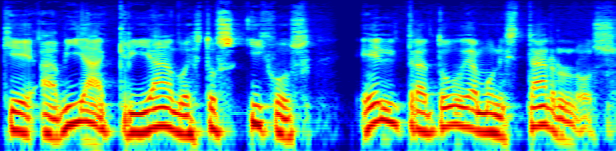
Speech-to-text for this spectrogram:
que había criado a estos hijos, él trató de amonestarlos,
